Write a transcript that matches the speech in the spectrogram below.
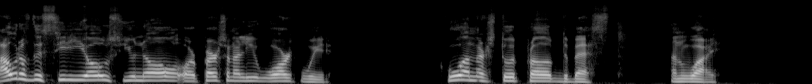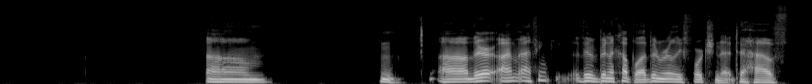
out of the CDOs you know or personally work with, who understood product the best and why? Um, hmm. Uh, there, I'm, I think there have been a couple. I've been really fortunate to have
